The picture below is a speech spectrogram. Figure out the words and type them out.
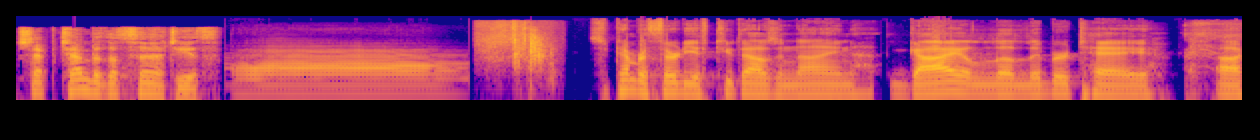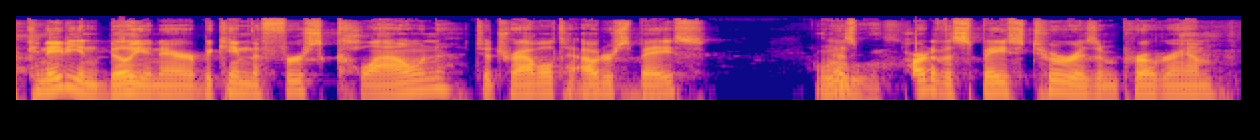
September the 30th. September 30th, 2009, Guy Laliberté, a Canadian billionaire, became the first clown to travel to outer space as part of a space tourism program.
